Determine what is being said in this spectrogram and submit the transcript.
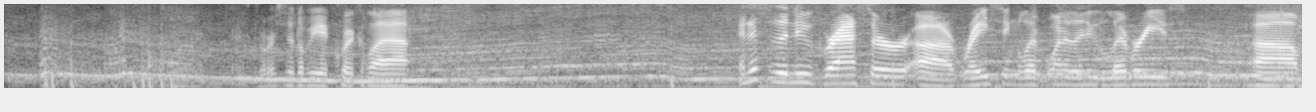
Of course, it'll be a quick lap. And this is a new Grasser uh, Racing, one of the new liveries. Um,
